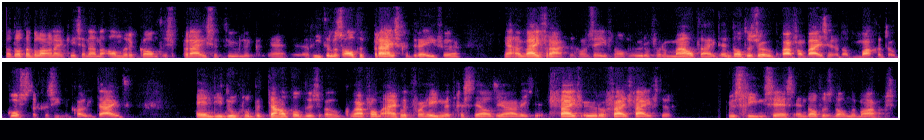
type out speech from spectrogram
dat dat belangrijk is. En aan de andere kant is prijs natuurlijk, hè, retail is altijd prijsgedreven. Ja, en wij vragen gewoon 7,5 euro voor een maaltijd. En dat is ook waarvan wij zeggen dat mag het ook kosten gezien de kwaliteit. En die doelgroep betaalt dat dus ook. Waarvan eigenlijk voorheen werd gesteld, ja, weet je, 5 euro, 5,50, misschien 6 en dat is dan de max.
